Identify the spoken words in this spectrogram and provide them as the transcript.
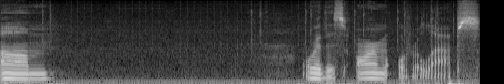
um where this arm overlaps.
